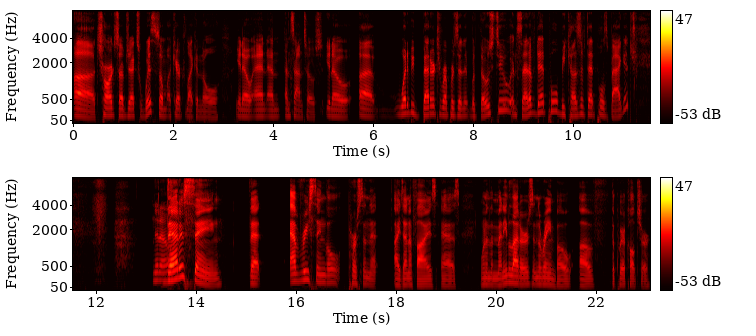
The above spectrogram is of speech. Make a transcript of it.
uh charged subjects with some a character like Anole, you know, and and and Santos, you know, uh would it be better to represent it with those two instead of Deadpool because of Deadpool's baggage? You know, That is saying that every single person that identifies as one of the many letters in the rainbow of the queer culture.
